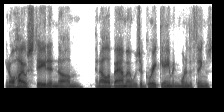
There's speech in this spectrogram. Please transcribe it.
You know, Ohio State and um, and Alabama. It was a great game, and one of the things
